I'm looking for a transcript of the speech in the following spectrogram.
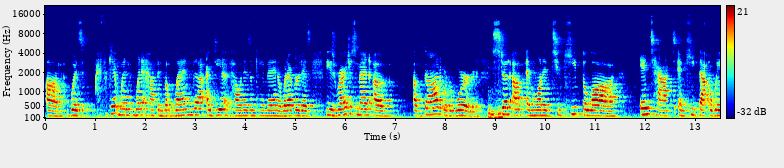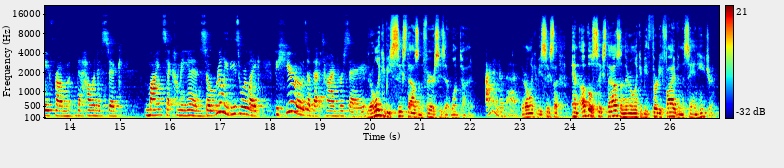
um, was I forget when when it happened, but when the idea of Hellenism came in, or whatever it is, these righteous men of of God or the Word stood up and wanted to keep the law intact and keep that away from the Hellenistic mindset coming in. So really, these were like the heroes of that time per se. There only could be 6,000 Pharisees at one time. I didn't know that. There only could be 6,000. And of those 6,000, there only could be 35 in the Sanhedrin.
